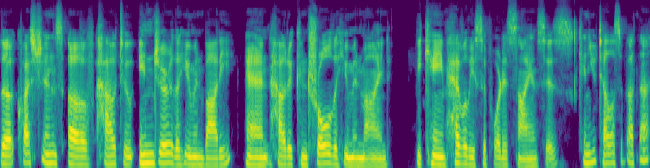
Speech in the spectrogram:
the questions of how to injure the human body and how to control the human mind became heavily supported sciences. Can you tell us about that?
